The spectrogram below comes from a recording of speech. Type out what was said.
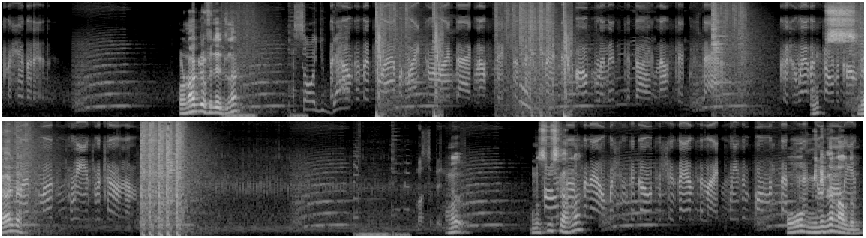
Prohibited. pornografi dedi lan. Been Onu, o nasıl bir silah lan? Oo, minigun aldım.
